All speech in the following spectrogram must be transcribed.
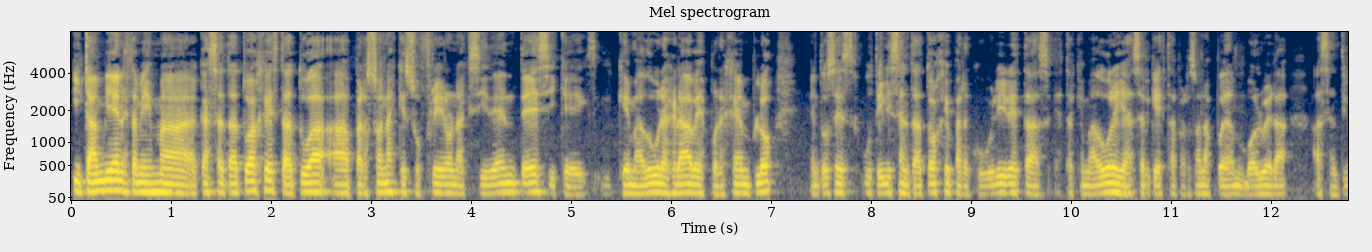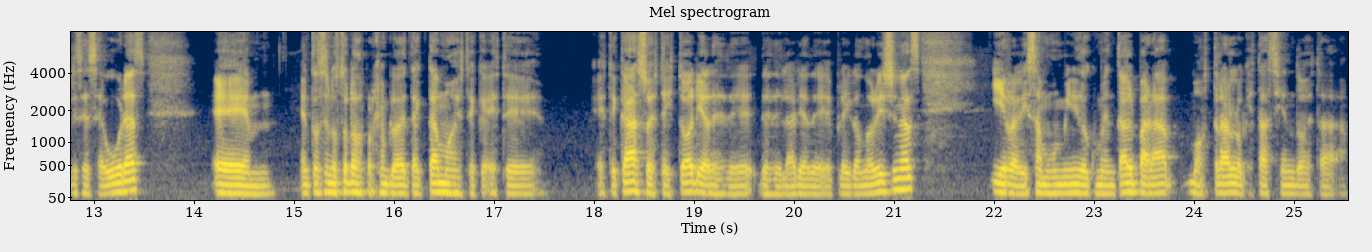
Y también esta misma casa de tatuajes tatúa a personas que sufrieron accidentes y que quemaduras graves, por ejemplo. Entonces utilizan el tatuaje para cubrir estas, estas quemaduras y hacer que estas personas puedan volver a, sentirse seguras. Eh, entonces nosotros, por ejemplo, detectamos este, este, este caso, esta historia desde, desde el área de Playground Originals y realizamos un mini documental para mostrar lo que está haciendo esta,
